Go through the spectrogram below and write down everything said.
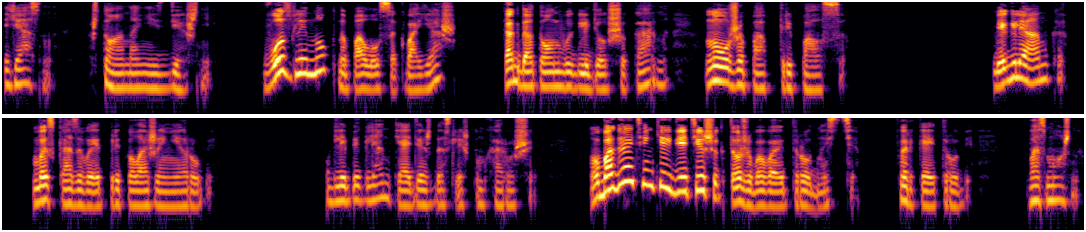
Ясно, что она не здешняя. Возле ног на полу саквояж. Когда-то он выглядел шикарно, но уже пообтрепался. «Беглянка», — высказывает предположение Руби. Для беглянки одежда слишком хорошая. У богатеньких детишек тоже бывают трудности, — фыркает Руби. Возможно.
